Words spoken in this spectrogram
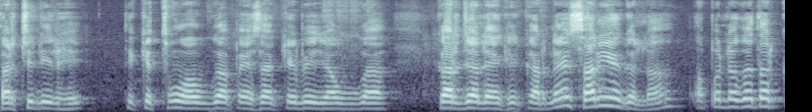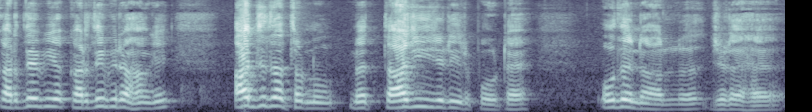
ਖਰਚ ਨਹੀਂ ਰਹੇ, ਤੇ ਕਿੱਥੋਂ ਆਊਗਾ, ਪੈਸਾ ਕਿਵੇਂ ਜਾਊਗਾ, ਕਰਜ਼ਾ ਲੈ ਕੇ ਕਰਨਾ, ਇਹ ਸਾਰੀਆਂ ਗੱਲਾਂ ਆਪਾਂ ਲਗਾਤਾਰ ਕਰਦੇ ਵੀ ਕਰਦੇ ਵੀ ਰਹਾਂਗੇ। ਅੱਜ ਦਾ ਤੁਹਾਨੂੰ ਮੈਂ ਤਾਜੀ ਜਿਹੜੀ ਰਿਪੋਰਟ ਹੈ, ਉਹਦੇ ਨਾਲ ਜਿਹੜਾ ਹੈ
